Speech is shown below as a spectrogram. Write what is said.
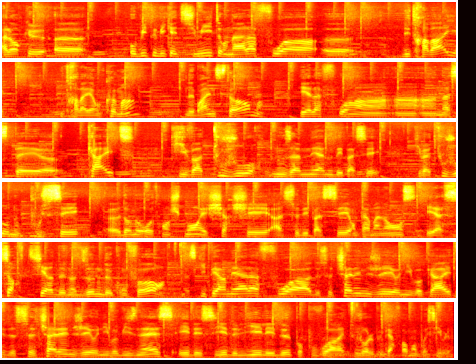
Alors que euh, au B2B Kite Summit, on a à la fois euh, du travail, du travail en commun, le brainstorm, et à la fois un, aspect euh, kite qui va toujours nous amener à nous dépasser qui va toujours nous pousser euh, dans nos retranchements et chercher à se dépasser en permanence et à sortir de notre zone de confort. Ce qui permet à la fois de se challenger au niveau kite et de se challenger au niveau business et d'essayer de lier les deux pour pouvoir être toujours le plus performant possible.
